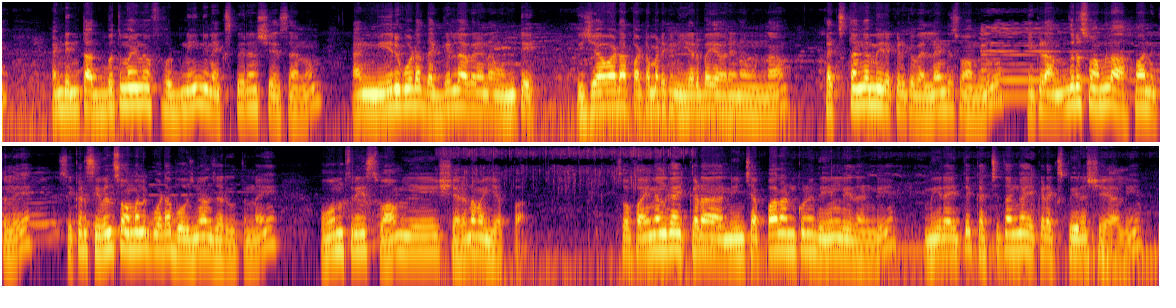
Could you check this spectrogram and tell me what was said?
అండ్ ఇంత అద్భుతమైన ఫుడ్ని నేను ఎక్స్పీరియన్స్ చేశాను. అండ్ మీరు కూడా దగ్గరలో ఎవరైనా ఉంటే విజయవాడ పటమటికి నియర్ బై ఎవరైనా ఉన్నా ఖచ్చితంగా మీరు ఇక్కడికి వెళ్ళండి స్వాములు. ఇక్కడ అందరు స్వాములు ఆహ్వానితులే. ఇక్కడ సివిల్ స్వాములకు కూడా భోజనాలు జరుగుతున్నాయి. ఓం శ్రీ స్వామియే శరణమయ్యప్ప. సో ఫైనల్గా ఇక్కడ నేను చెప్పాలనుకునేది ఏం లేదండి. మీరైతే ఖచ్చితంగా ఇక్కడ ఎక్స్పీరియన్స్ చేయాలి.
